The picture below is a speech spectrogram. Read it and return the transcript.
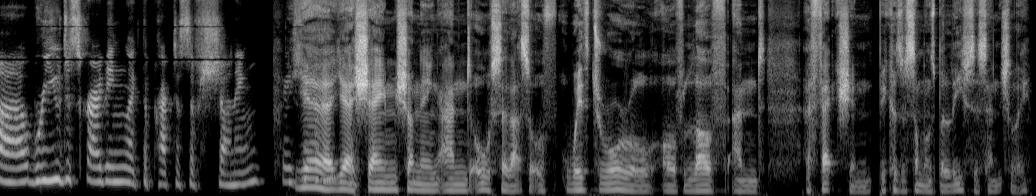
Uh, were you describing like the practice of shunning? Yeah, yeah, shame, shunning, and also that sort of withdrawal of love and affection because of someone's beliefs, essentially.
